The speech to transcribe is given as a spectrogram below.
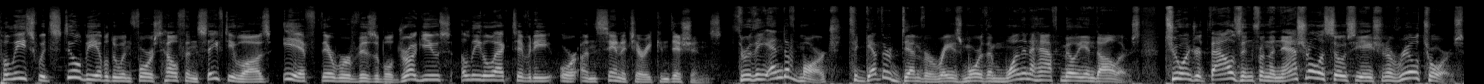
police would still be able to enforce health and safety laws if there were visible drug use, illegal activity, or unsanitary conditions. Through the end of March, Together Denver raised more than $1.5 million, $200,000 from the National Association of Realtors.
